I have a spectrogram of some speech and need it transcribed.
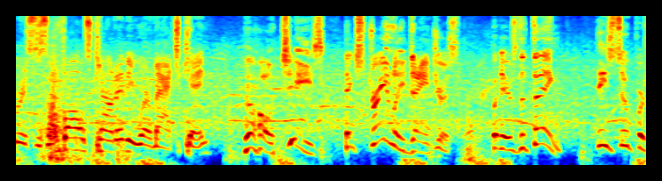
Dangerous is a Falls Count Anywhere match, King? Oh, geez. Extremely dangerous. But here's the thing. These super...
